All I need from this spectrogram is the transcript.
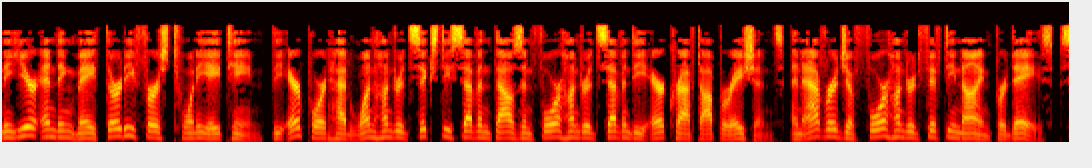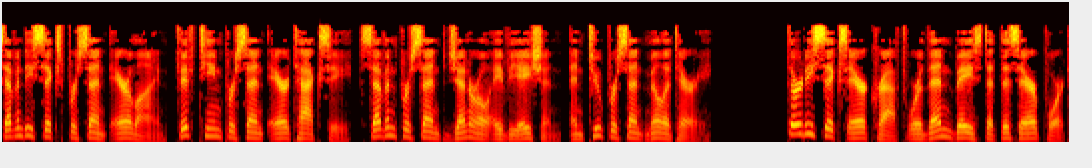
the year ending May 31, 2018, the airport had 167,470 aircraft operations, an average of 459 per days, 76% airline, 15% air taxi, 7% general aviation, and 2% military. 36 aircraft were then based at this airport,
